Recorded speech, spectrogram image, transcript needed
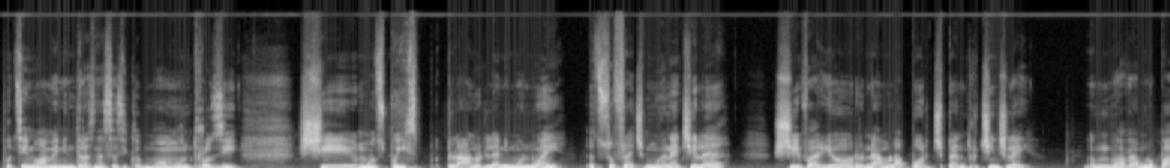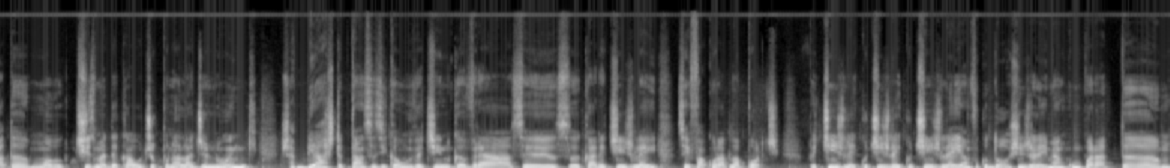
puțin oameni îndrăznesc să zică omul într-o zi și nu-ți pui planurile nimănui, îți sufleci mânecile și vă, eu râneam la porci pentru 5 lei. Aveam lopată, mă, cizme de cauciuc până la genunchi și abia așteptam să zică un vecin că vrea să, să care 5 lei să-i fac curat la porci. Pe 5 lei cu 5 lei cu 5 lei, am făcut 25 lei, mi-am cumpărat uh,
